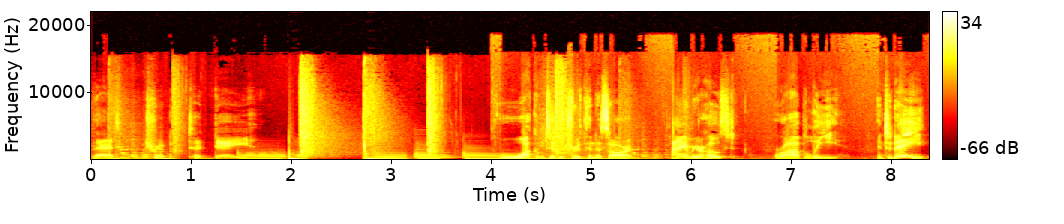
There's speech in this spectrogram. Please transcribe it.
that trip today. Welcome to The Truth in This Art. I am your host, Rob Lee. And today,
